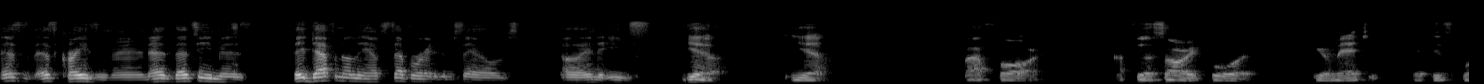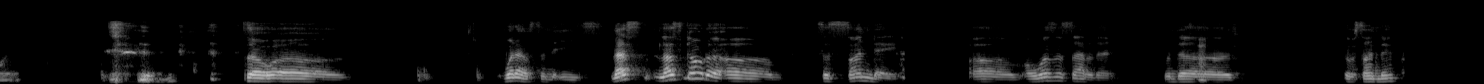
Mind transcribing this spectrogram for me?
that's that's crazy man. That that team is they definitely have separated themselves uh in the east. Yeah, yeah. By far, I feel sorry for your magic at this point. so uh what else in the east? Let's let's go to um to sunday. Um or was it saturday? With the it was sunday?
